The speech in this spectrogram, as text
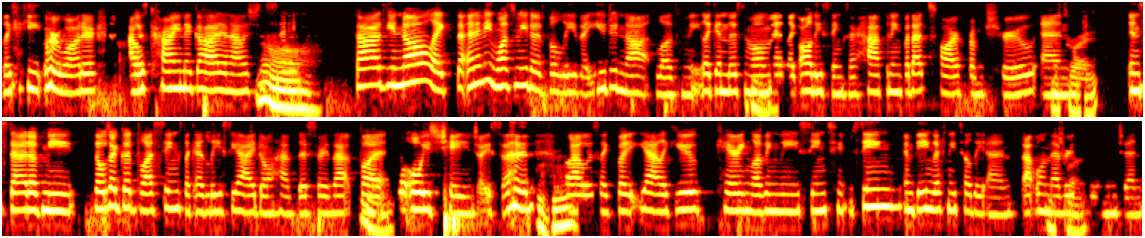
like heat or water. I was crying to God, and I was just saying, Oh, God, you know, like the enemy wants me to believe that you do not love me. Like in this Mm. moment, like all these things are happening, but that's far from true. And right. instead of me those are good blessings like at least yeah i don't have this or that but Yeah. will always change i said Mhm. but i was like but yeah like you caring loving me seeing to, seeing and being with me till the end that will That's never right. change and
